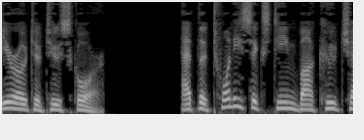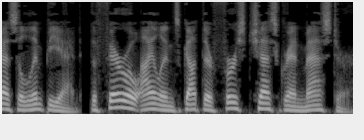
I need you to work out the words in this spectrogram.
0-2 score. At the 2016 Baku Chess Olympiad, the Faroe Islands got their first chess grandmaster.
